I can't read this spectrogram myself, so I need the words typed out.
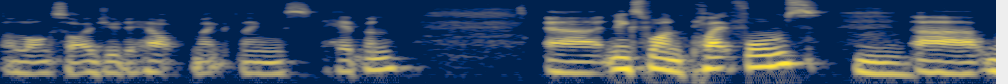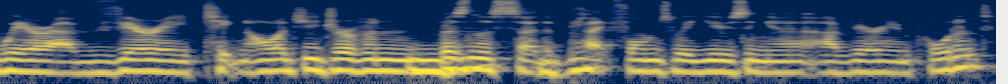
alongside you to help make things happen. Uh, next one, platforms. Mm. Uh, we're a very technology driven Mm-hmm. business, so the platforms we're using are, are very important.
